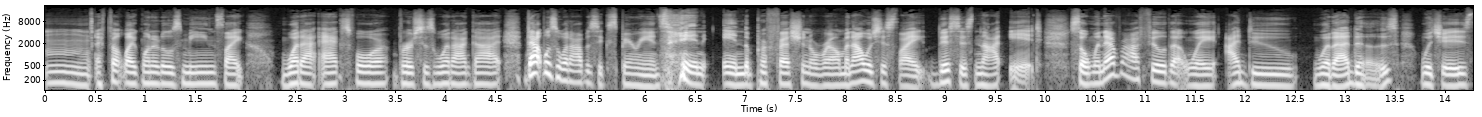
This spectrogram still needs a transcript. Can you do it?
mm, it felt like one of those means like what I asked for versus what I got. That was what I was experiencing in the professional realm. And I was just like, this is not it. So whenever I feel that way, I do what I does, which is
